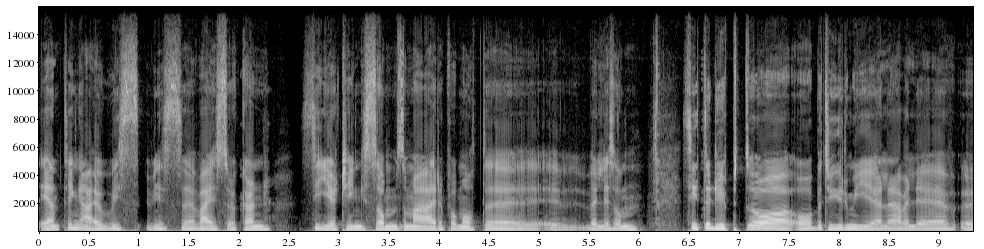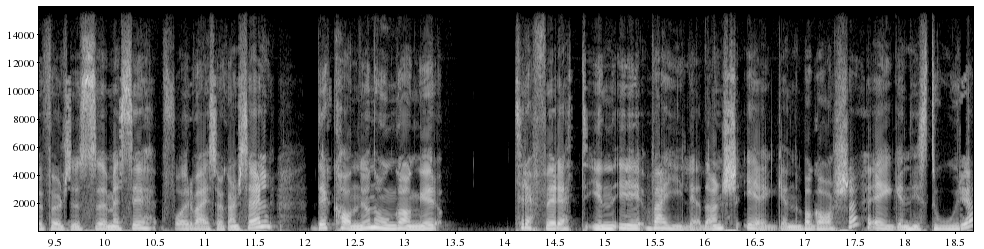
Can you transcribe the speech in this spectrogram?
Én ting er jo hvis, hvis veisøkeren sier ting som, som, er på en måte eh, veldig sånn Sitter dypt og, og betyr mye eller er veldig uh, følelsesmessig for veisøkeren selv. Det kan jo noen ganger treffe rett inn i veilederens egen bagasje, egen historie.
